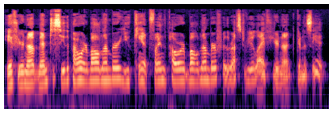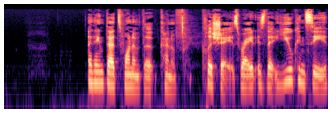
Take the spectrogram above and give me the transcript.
If you're not meant to see the Powerball number, you can't find the Powerball number for the rest of your life. You're not going to see it. I think that's one of the kind of cliches, right? Is that you can see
